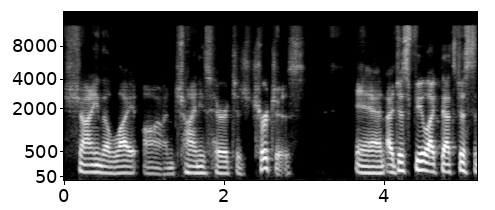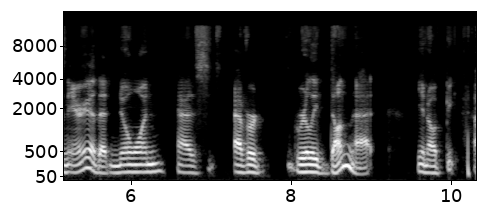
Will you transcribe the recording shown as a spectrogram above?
shining the light on Chinese heritage churches, and I just feel like that's just an area that no one has ever really done that. You know, uh,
